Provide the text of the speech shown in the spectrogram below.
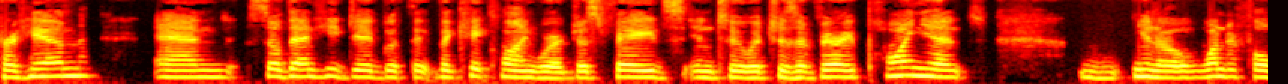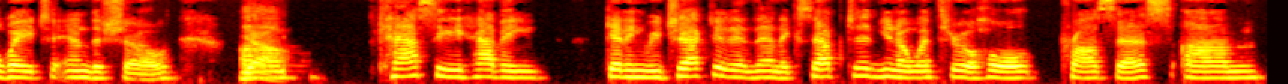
for him and so then he did with the, the kick line where it just fades into, which is a very poignant, you know, wonderful way to end the show. Yeah. Um, Cassie having, getting rejected and then accepted, you know, went through a whole process. Um,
